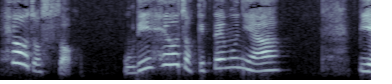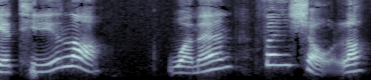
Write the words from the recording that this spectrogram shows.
헤어졌어. 우리 헤어졌기 때문이야. 别提了.我们分手了.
